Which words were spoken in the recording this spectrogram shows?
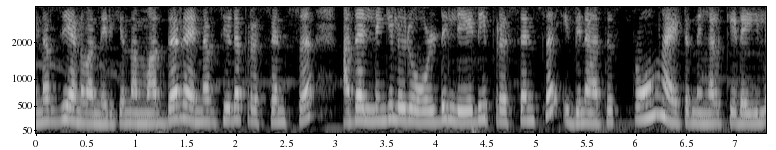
എനർജിയാണ് വന്നിരിക്കുന്നത്. മദർ എനർജിയുടെ പ്രസൻസ് അതല്ലെങ്കിൽ ഒരു ഓൾഡ് ലേഡി പ്രസൻസ് ഇതിനകത്ത് സ്ട്രോങ് ആയിട്ട് നിങ്ങൾക്കിടയിൽ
